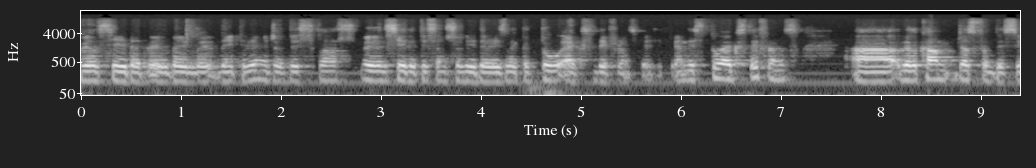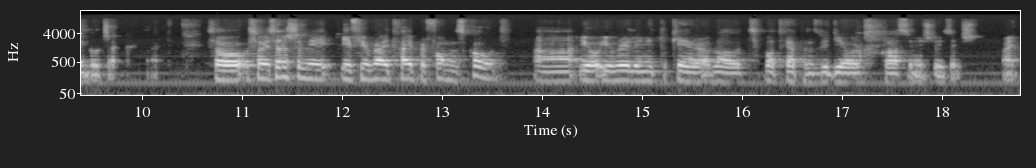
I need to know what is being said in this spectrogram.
we'll see that we'll build the native image of this class. We'll see that essentially there is like a 2x difference basically. And this 2x difference uh, will come just from this single check. Right? So, so essentially, if you write high performance code, uh, you, you really need to care about what happens with your class initialization, right?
